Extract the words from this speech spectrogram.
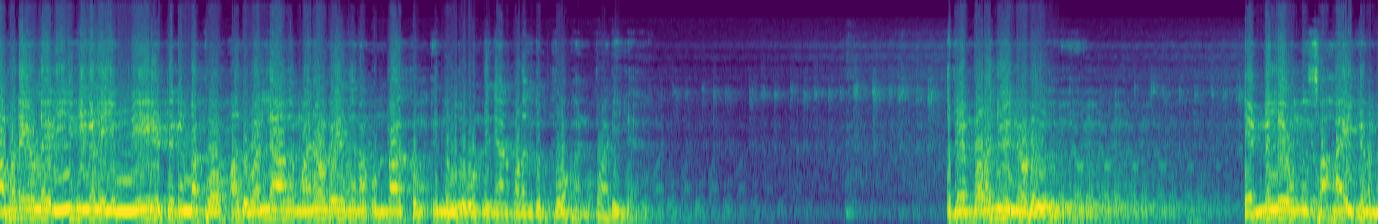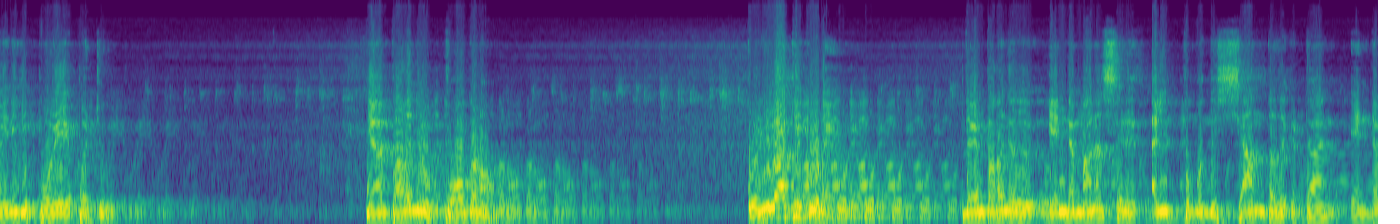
അവിടെയുള്ള രീതികളെയും നേരിട്ട് കണ്ടപ്പോ അത് വല്ലാതെ മനോവേദന ഉണ്ടാക്കും എന്നുള്ളത് കൊണ്ട് ഞാൻ പറഞ്ഞത് പോകാൻ പാടില്ല. അദ്ദേഹം പറഞ്ഞു എന്നോട് എം എൽ എ ഒന്ന് സഹായിക്കണം എനിക്ക് പോയേ പറ്റൂ. ഞാൻ പറഞ്ഞു പോകണോ? ഒഴിവാക്കിക്കൂടെ? അദ്ദേഹം പറഞ്ഞത് എന്റെ മനസ്സിന് അല്പമൊന്ന് ശാന്തത കിട്ടാൻ എന്റെ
